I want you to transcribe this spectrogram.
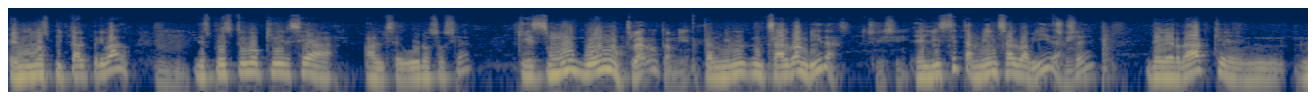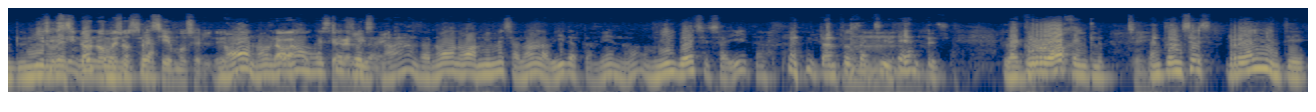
en un hospital privado. Después tuvo que irse a, al seguro social, que es muy bueno. Claro, también. También salvan vidas. Sí, sí. El ISTE también salva vidas, ¿eh? De verdad que mi respeto. no, no menospreciemos el, no, no, no, no, que se Nada, no, no, a mí me salvaron la vida también, ¿no? Mil veces ahí, tantos mm. accidentes. La Cruz Roja, incluso. Entonces, realmente,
